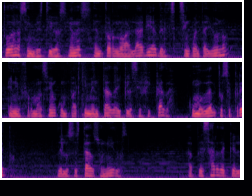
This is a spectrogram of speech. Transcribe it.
todas las investigaciones en torno al área del 51 en información compartimentada y clasificada como de alto secreto de los Estados Unidos a pesar de que el,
